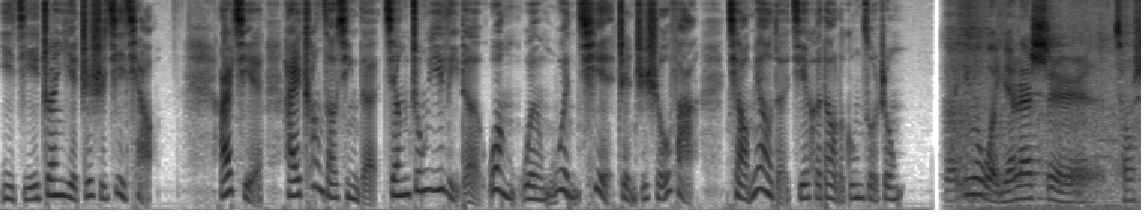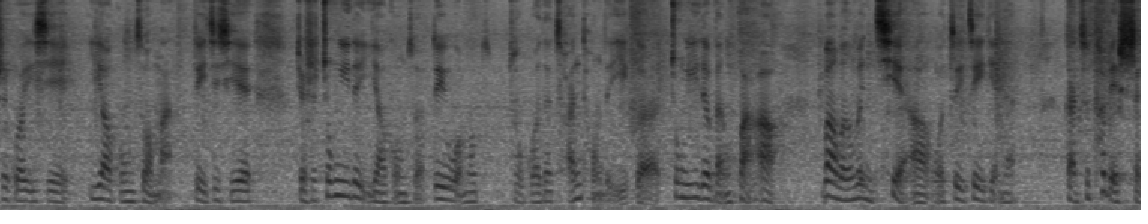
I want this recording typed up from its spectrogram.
以及专业知识技巧。而且还创造性的将中医里的望闻问切诊治手法巧妙地结合到了工作中。呃，因为我原来是从事过一些医药工作嘛，对这些就是中医的医药工作，对于我们祖国的传统的一个中医的文化啊，望闻问切啊，我对这一点呢感触特别深。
